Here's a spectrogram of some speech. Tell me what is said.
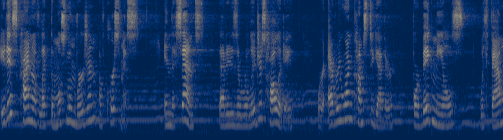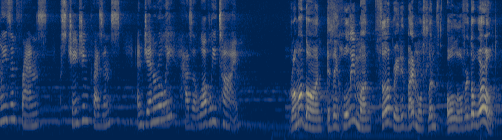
It is kind of like the Muslim version of Christmas, in the sense that it is a religious holiday where everyone comes together for big meals with families and friends, exchanging presents, and generally has a lovely time. Ramadan is a holy month celebrated by Muslims all over the world.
